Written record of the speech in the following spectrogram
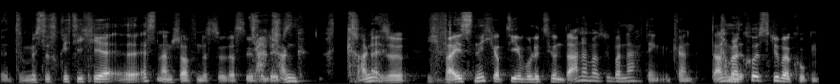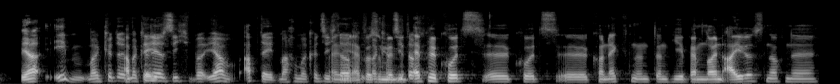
du müsstest richtig hier äh, Essen anschaffen, dass du, dass du Ja, überlebst. krank. Krank. Also, ich weiß nicht, ob die Evolution da nochmal drüber nachdenken kann. Da Kann nochmal kurz drüber gucken. ja, eben. Man könnte, man könnte ja sich, ja, Update machen. Man könnte sich Also da, einfach so mit, mit Apple kurz, äh, kurz äh, connecten und dann hier beim neuen iOS noch eine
